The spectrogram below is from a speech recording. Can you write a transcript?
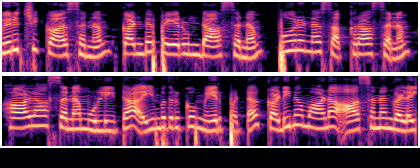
விருச்சிகாசனம் கண்டபேருண்டாசனம் பூரண சக்கராசனம் ஹாலாசனம் உள்ளிட்ட ஐம்பதற்கும் மேற்பட்ட கடினமான ஆசனங்களை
